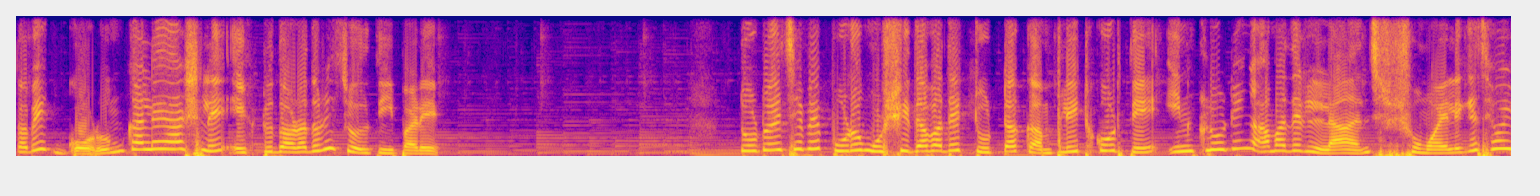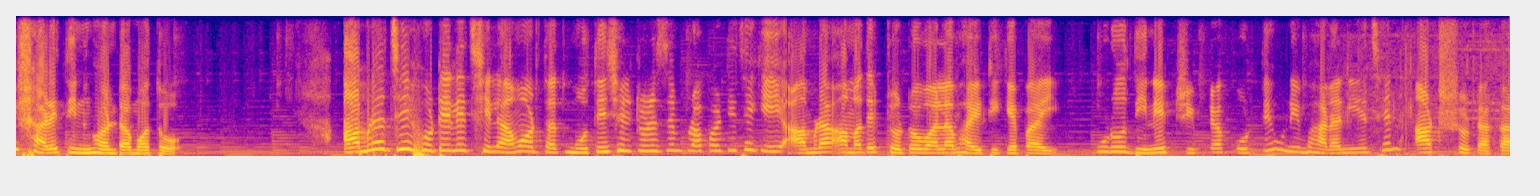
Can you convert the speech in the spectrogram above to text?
তবে গরমকালে আসলে একটু দরাদরি চলতেই পারে। টোটোয় চেপে পুরো মুর্শিদাবাদের ট্যুরটা কমপ্লিট করতে ইনক্লুডিং আমাদের লাঞ্চ, সময় লেগেছে ওই সাড়ে তিন ঘণ্টা মতো। আমরা যে হোটেলে ছিলাম অর্থাৎ মতিঝিল ট্যুরিজম প্রপার্টি থেকেই আমরা আমাদের টোটোওয়ালা ভাইটিকে পাই। পুরো দিনের ট্রিপটা করতে উনি ভাড়া নিয়েছেন আটশো টাকা।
